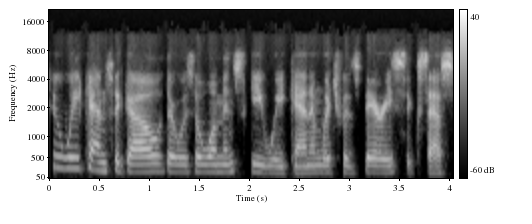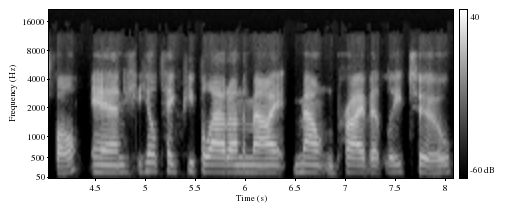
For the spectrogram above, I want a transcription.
two weekends ago, there was a women's ski weekend, and which was very successful. And he'll take people out on the mountain privately too.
